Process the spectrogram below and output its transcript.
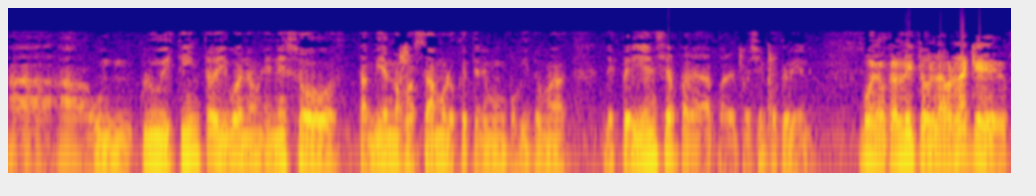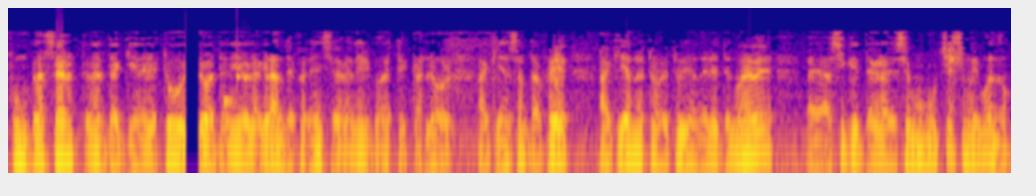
a, un club distinto y bueno, en eso también nos basamos los que tenemos un poquito más de experiencia para, para el proyecto que viene. Bueno, Carlitos, la verdad que fue un placer tenerte aquí en el estudio. Ha tenido la gran deferencia de venir con este calor aquí en Santa Fe, aquí a nuestros estudios en el ET9. Eh, así que te agradecemos muchísimo y bueno,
